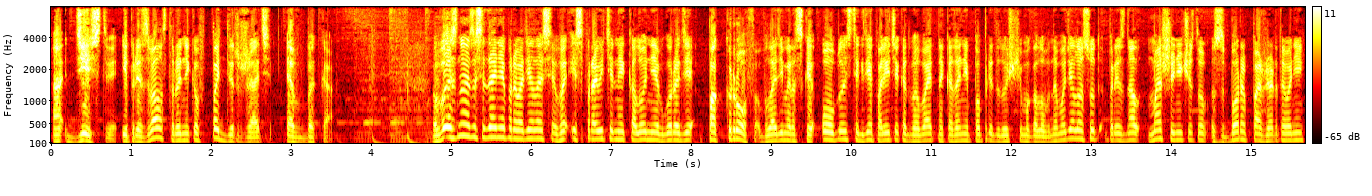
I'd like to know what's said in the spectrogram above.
а действия, и призвал сторонников поддержать ФБК. Выездное заседание проводилось в исправительной колонии в городе Покров Владимирской области, где политик отбывает наказание по предыдущему уголовному делу. Суд признал мошенничеством сбора пожертвований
